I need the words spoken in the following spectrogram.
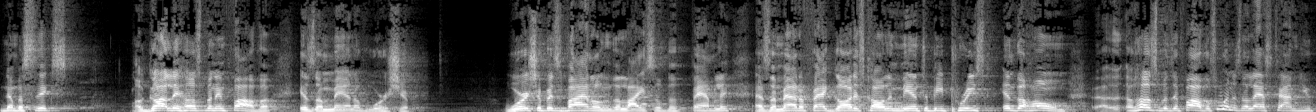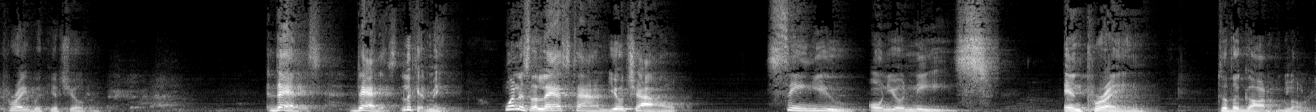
Number six, a godly husband and father is a man of worship. Worship is vital in the lives of the family. As a matter of fact, God is calling men to be priests in the home. Uh, husbands and fathers, when is the last time you prayed with your children? Daddies, daddies, look at me. When is the last time your child seen you on your knees and praying to the God of glory?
